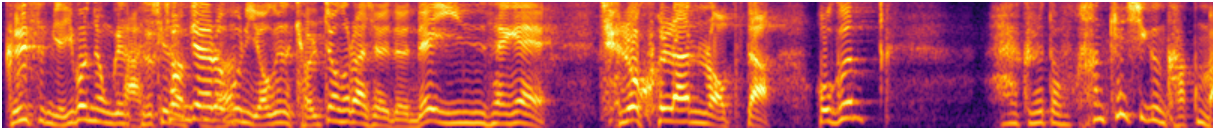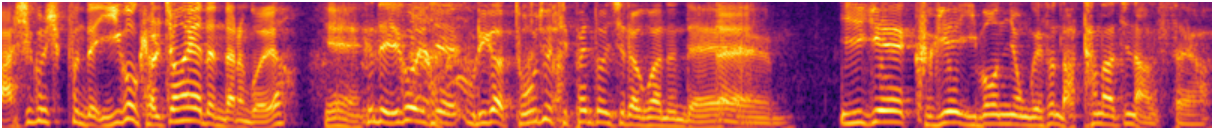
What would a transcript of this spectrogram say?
그렇습니다. 이번 연구에서 그렇게 시청자 나왔습니다. 여러분이 여기서 결정을 하셔야 돼요. 내 인생에 제로 콜라는 없다. 혹은 아, 그래도 한 캔씩은 가끔 마시고 싶은데 이거 결정해야 된다는 거예요? 예. 근데 이거 이제 우리가 도주 디펜던시라고 하는데 네. 이게 그게 이번 연구에서 나타나진 않았어요.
